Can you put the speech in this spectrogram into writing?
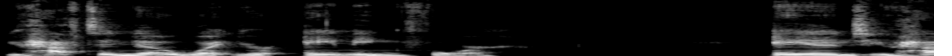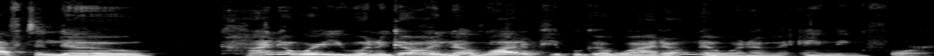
you have to know what you're aiming for. And you have to know kind of where you want to go. And a lot of people go, well, I don't know what I'm aiming for.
